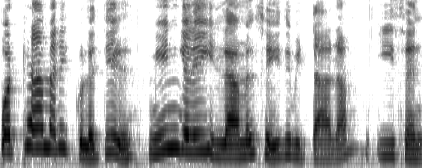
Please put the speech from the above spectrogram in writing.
பொற்றாமரை குளத்தில் மீன்களே இல்லாமல் செய்துவிட்டாராம் ஈசன்.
